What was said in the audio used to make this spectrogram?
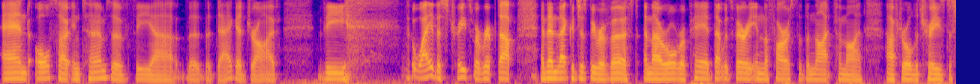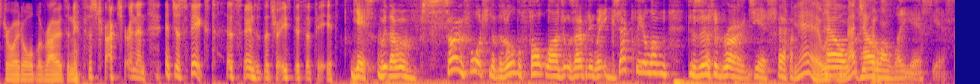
And also in terms of the uh, the the dagger drive, the the way the streets were ripped up and then that could just be reversed and they were all repaired that was very in the forest of the night for mine after all the trees destroyed all the roads and infrastructure and then it just fixed as soon as the trees disappeared Yes, they were so fortunate that all the fault lines it was opening were exactly along deserted roads. Yes, how, Yeah, it was how, magical. How lovely. Yes, yes.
